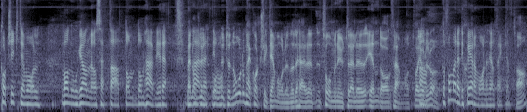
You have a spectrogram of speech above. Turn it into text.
Kortsiktiga mål, var noggrann med att sätta att de, de här blir rätt. Men om, du, om du inte når de här kortsiktiga målen och det här två minuter eller en dag framåt, vad ja, gör du då? Då får man redigera målen helt enkelt. Ja.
